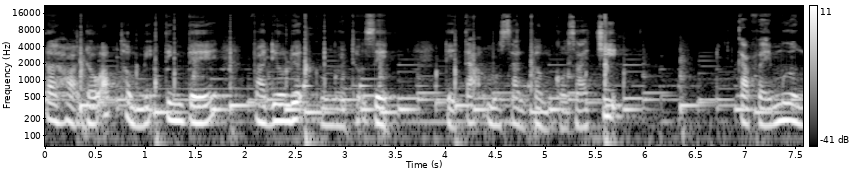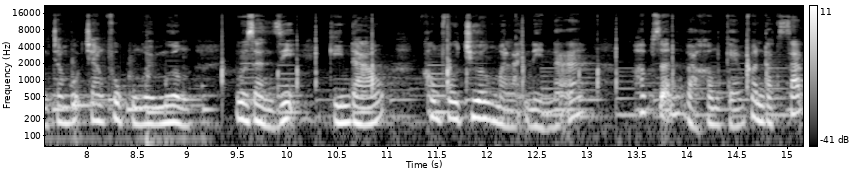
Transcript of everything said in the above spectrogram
đòi hỏi đầu óc thẩm mỹ tinh tế và điều luyện của người thợ dệt để tạo một sản phẩm có giá trị. Cặp váy mường trong bộ trang phục của người mường vừa giản dị, kín đáo, không phô trương mà lại nền nã, hấp dẫn và không kém phần đặc sắc.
